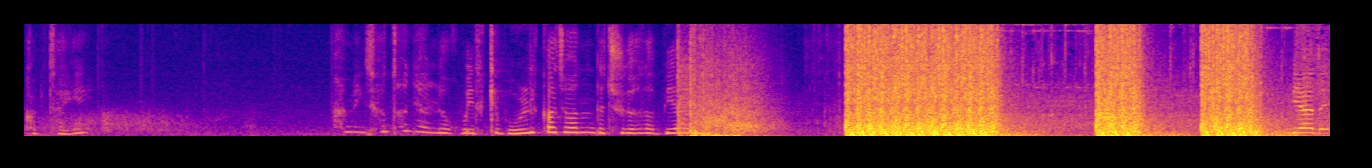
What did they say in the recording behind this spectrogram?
갑자기 farming 천천히 하려고 이렇게 멀리까지 왔는데 죽여서 미안해 미안해.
